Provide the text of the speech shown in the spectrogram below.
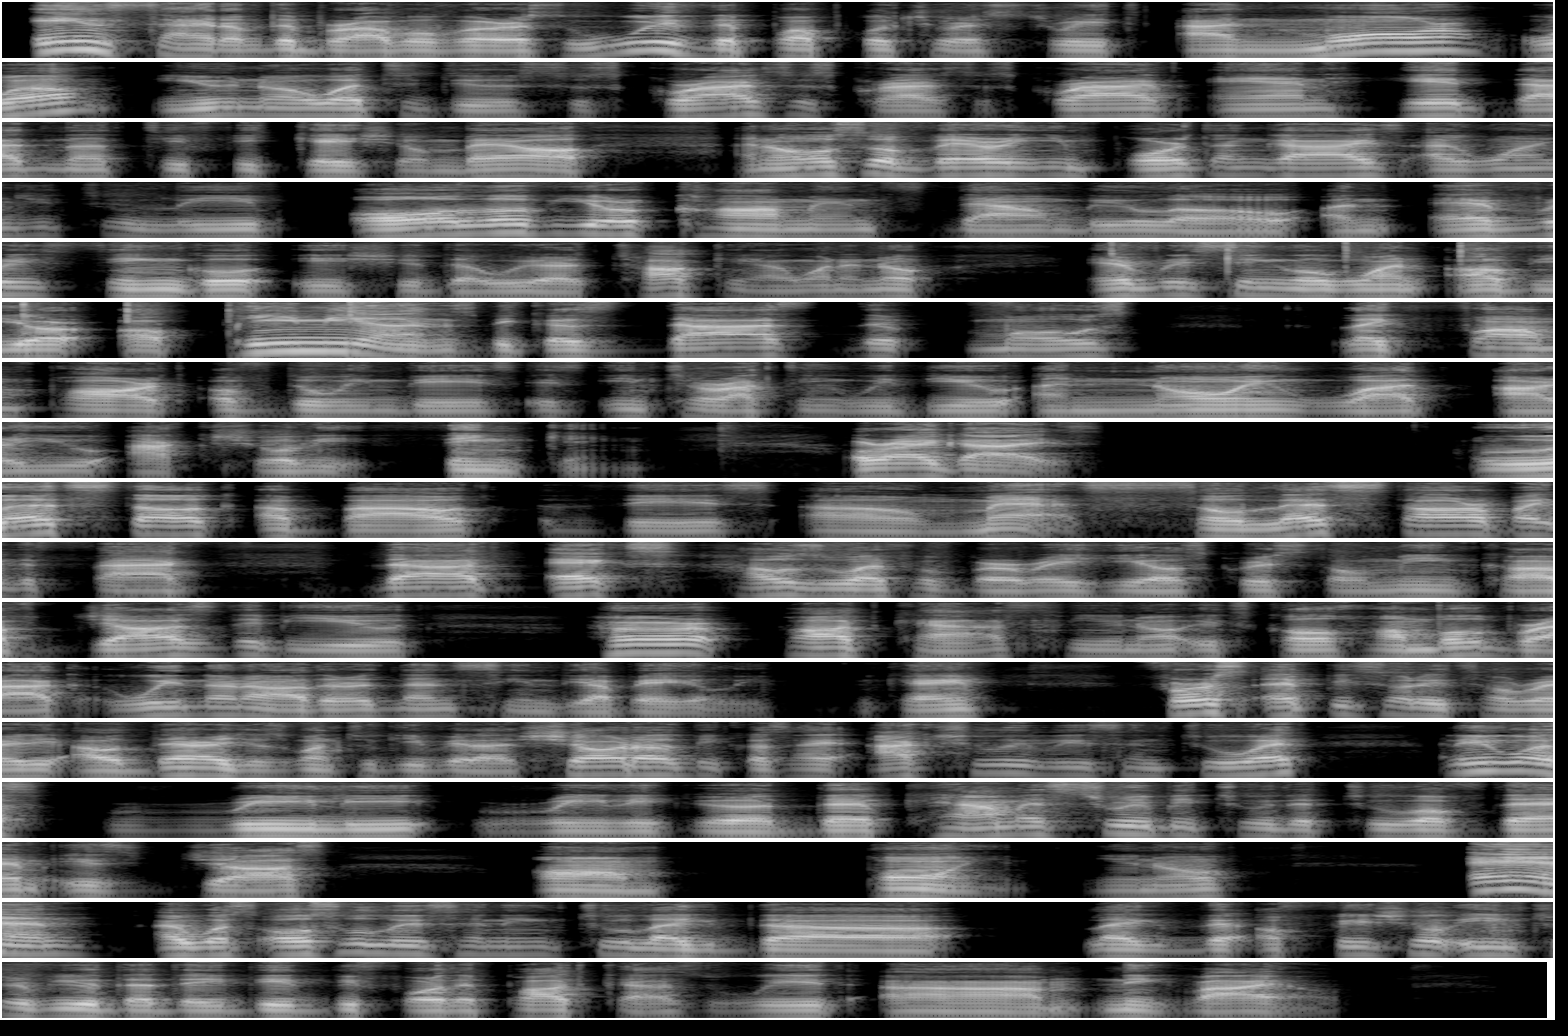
inside of the Bravoverse with the pop culture street and more, well, you know what to do. Subscribe, subscribe, subscribe, and hit that notification bell. And also, very important, guys, I want you to leave all of your comments down below on every single issue that we are talking. I want to know every single one of your opinions because that's the most like fun part of doing this is interacting with you and knowing what are you actually thinking. All right, guys. Let's talk about this uh, mess. So let's start by the fact that ex housewife of Beverly Hills, Crystal Minkoff, just debuted her podcast. You know, it's called Humble Brag with none other than Cynthia Bailey. Okay. First episode, it's already out there. I just want to give it a shout out because I actually listened to it and it was really, really good. The chemistry between the two of them is just on point, you know. And I was also listening to like the like the official interview that they did before the podcast with um, Nick Viall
